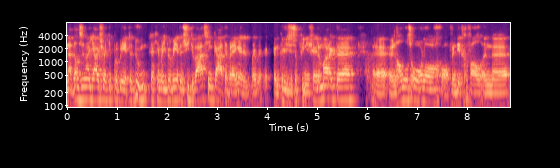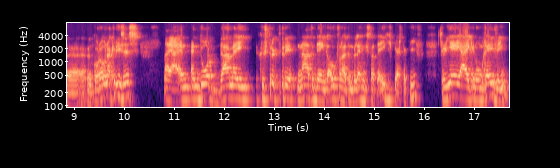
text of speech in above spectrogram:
nou, dat is nou juist wat je probeert te doen. Zeg je, maar je probeert een situatie in kaart te brengen. Dus een crisis op financiële markten, een handelsoorlog of in dit geval een, een coronacrisis. Nou ja, en, en door daarmee gestructureerd na te denken, ook vanuit een beleggingsstrategisch perspectief, creëer je eigenlijk een omgeving.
